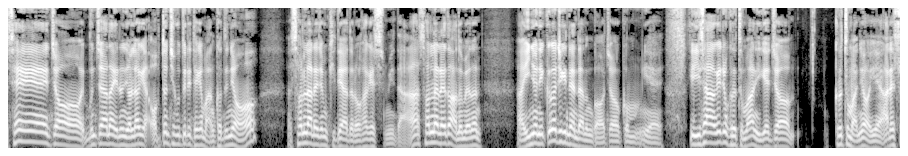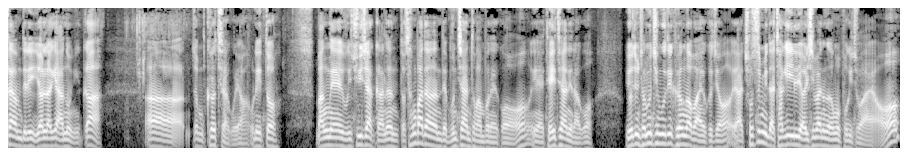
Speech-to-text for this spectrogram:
새해 저 문자나 이런 연락이 없던 친구들이 되게 많거든요. 설날에 좀 기대하도록 하겠습니다. 설날에도 안 오면은 아, 인연이 끊어지게 된다는 거 조금 예 이상하게 좀 그렇더만 이게 저 그렇더만요. 예 아랫 사람들이 연락이 안 오니까 아좀 그렇더라고요. 우리 또 막내 우리 주희 작가는 또 상 받았는데 문자 한 통 안 보내고 예 데이트하느라고 요즘 젊은 친구들이 그런가 봐요. 그죠? 야, 좋습니다. 자기 일 열심히 하는 거 너무 보기 좋아요.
